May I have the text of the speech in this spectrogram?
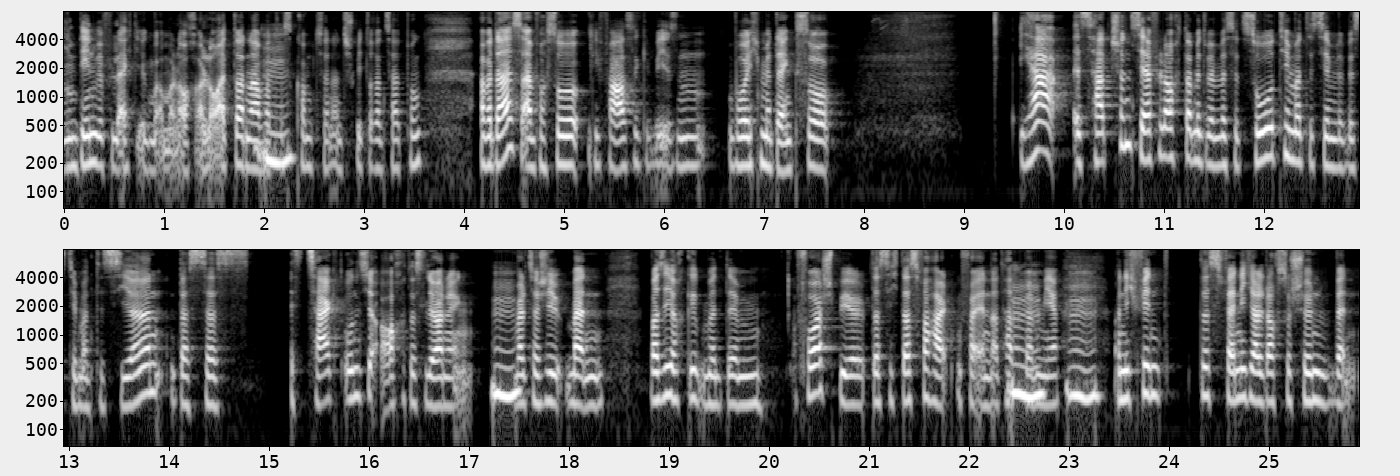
Den wir vielleicht irgendwann mal auch erläutern, aber das kommt zu einem späteren Zeitpunkt. Aber da ist einfach so die Phase gewesen, wo ich mir denke, so, ja, es hat schon sehr viel auch damit, wenn wir es jetzt so thematisieren, wie wir es thematisieren, dass das, es zeigt uns ja auch das Learning. Weil zum Beispiel, mein, was ich auch mit dem Vorspiel, dass sich das Verhalten verändert hat bei mir. Und ich finde, das fände ich halt auch so schön, wenn,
